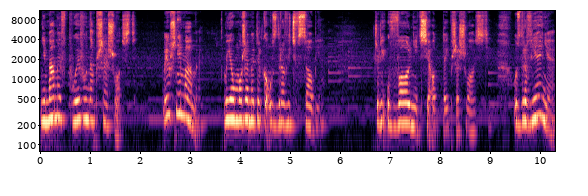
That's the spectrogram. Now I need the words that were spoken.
Nie mamy wpływu na przeszłość. My już nie mamy. My ją możemy tylko uzdrowić w sobie, czyli uwolnić się od tej przeszłości. Uzdrowienie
